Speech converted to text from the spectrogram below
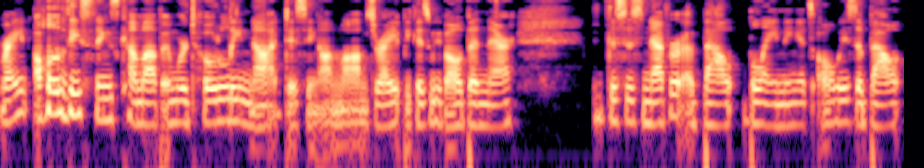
right? All of these things come up and we're totally not dissing on moms, right? Because we've all been there. This is never about blaming, it's always about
